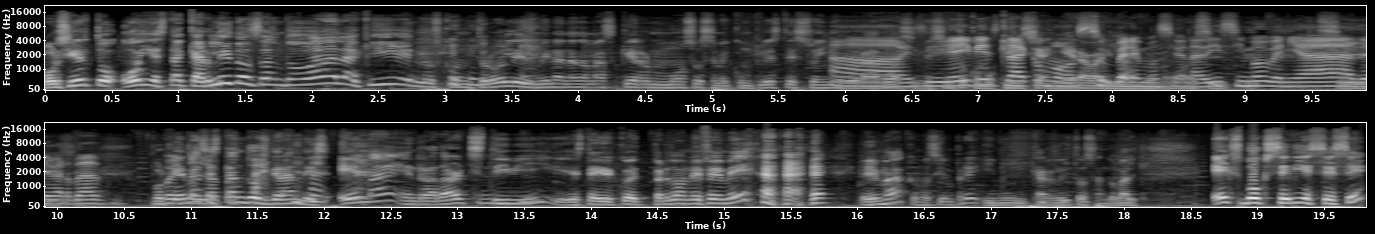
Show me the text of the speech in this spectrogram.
Por cierto, hoy está Carlitos Sandoval aquí en los controles. Mira nada más qué hermoso se me cumplió este sueño dorado. Ay, Así me sí, siento Avi está como súper emocionadísimo. Venía Sí, de verdad. Porque además están dos grandes. Emma en Radar TV, este, perdón, FM. Emma, como siempre, y mi Carlito Sandoval. Xbox Series S.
